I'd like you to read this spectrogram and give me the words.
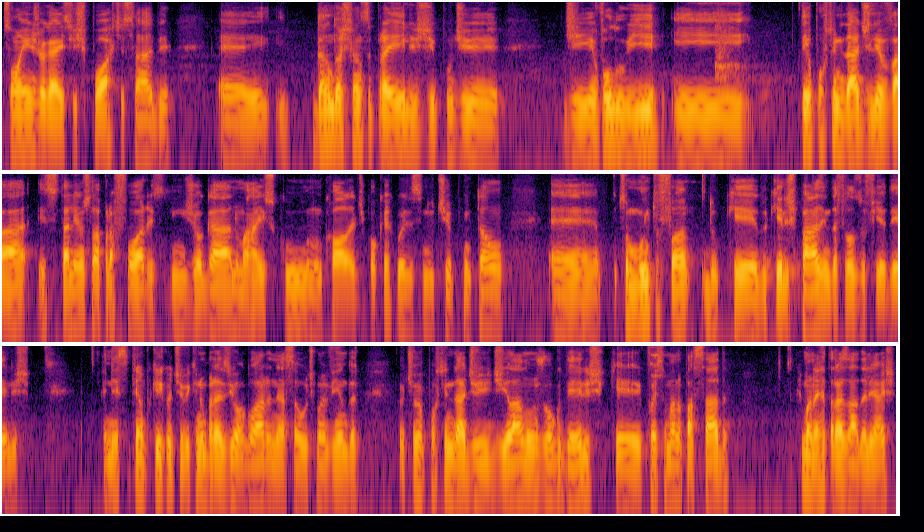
sonha em jogar esse esporte, sabe? É, dando a chance para eles tipo, de, de evoluir e ter oportunidade de levar esses talentos lá para fora, em jogar numa high school, num college, qualquer coisa assim do tipo. Então, é, sou muito fã do que, do que eles fazem, da filosofia deles. E nesse tempo que eu tive aqui no Brasil agora, nessa última vinda, eu tive a oportunidade de, de ir lá num jogo deles, que foi semana passada, semana retrasada, aliás,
